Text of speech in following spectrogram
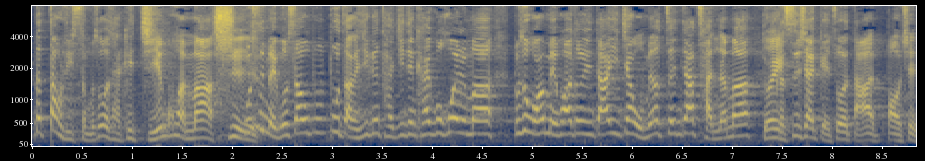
那到底什么时候才可以减缓吗？是。不是美国商务部部长已经跟台积电开过会了吗？不是王美花都已经答应讲我们要增加产能吗？对。可是现在给出的答案，抱歉。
